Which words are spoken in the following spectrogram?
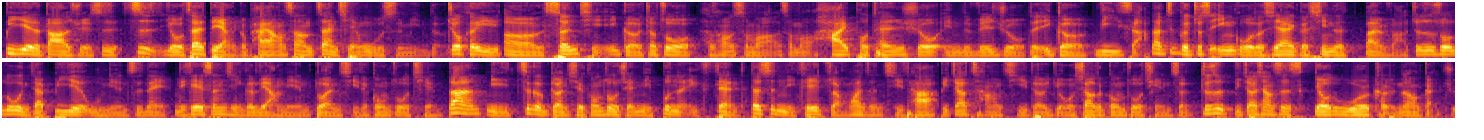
毕业的大学是自有在两个排行上占前五十名的，就可以呃申请一个叫做什么什么什么 High Potential Individual 的一个 Visa。那这个就是英国的现在一个新的办法，就是说如果你在毕业五年之内，你可以申请一个两年短期的工作签。当然，你这个短期的工作签你不能 extend，但是你可以转换成其他比较长的有效的工作签证，就是比较像是 skilled worker 那种感觉。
